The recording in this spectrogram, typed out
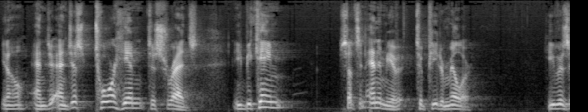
you know, and, and just tore him to shreds. He became such an enemy of, to Peter Miller. He was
